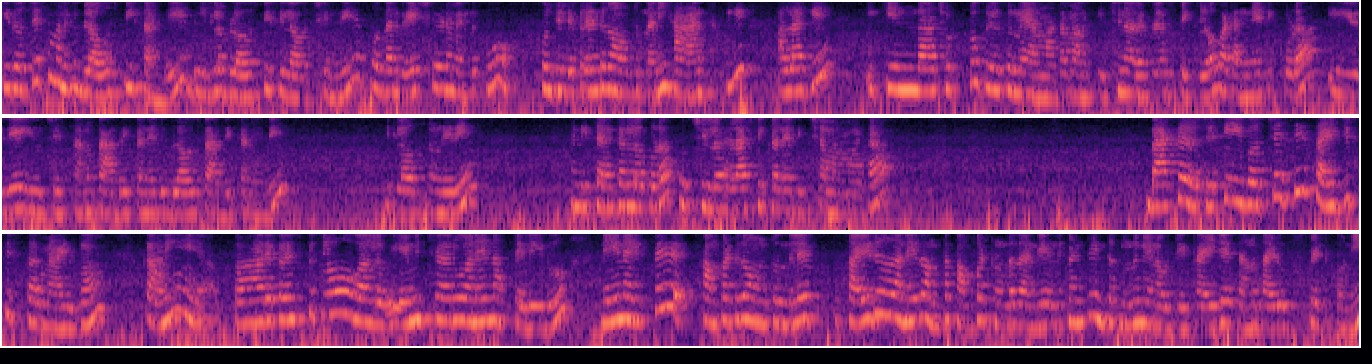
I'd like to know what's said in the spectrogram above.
ఇది వచ్చేసి మనకి బ్లౌజ్ పీస్ అండి. దీంట్లో బ్లౌజ్ పీస్ ఇలా వచ్చింది. సో దాన్ని వేస్ట్ చేయడం ఎందుకు? కొంచెం డిఫరెంట్గా ఉంటుందని హ్యాండ్స్కి అలాగే ఈ కింద చుట్టూ ఫ్రిల్స్ ఉన్నాయి అనమాట మనకి ఇచ్చిన రెఫరెన్స్ పిక్లో వాటన్నిటికి కూడా ఈ ఇదే యూజ్ చేస్తాను. ఫ్యాబ్రిక్ అనేది బ్లౌజ్ ఫ్యాబ్రిక్ అనేది. ఇట్లా వస్తుంది ఇది. అండ్ ఈ సెంటర్లో కూడా కుర్చీలో ఎలాస్టిక్ అనేది ఇచ్చామన్నమాట. బ్యాక్ సైడ్ వచ్చేసి ఇవి వచ్చేసి సైడ్ జిప్ ఇస్తారు మ్యాక్సిమం కానీ ఆ రెఫరెన్స్ పిక్లో వాళ్ళు ఏమి ఇచ్చారు అనేది నాకు తెలియదు నేనైతే కంఫర్ట్గా ఉంటుందిలే. సైడ్ అనేది అంత కంఫర్ట్ ఉండదండి. ఎందుకంటే ఇంతకుముందు నేను ఒకటి ట్రై చేశాను సైడ్ ఉక్స్ పెట్టుకొని.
